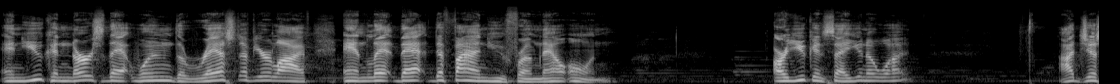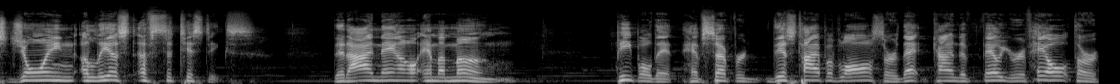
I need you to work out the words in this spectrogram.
and you can nurse that wound the rest of your life and let that define you from now on. Or you can say, you know what? I just joined a list of statistics that I now am among people that have suffered this type of loss or that kind of failure of health or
